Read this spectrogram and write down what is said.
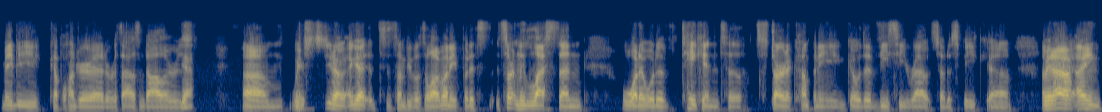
maybe a couple hundred or a thousand dollars. Yeah. Um, which you know, I get to some people it's a lot of money, but it's it's certainly less than what it would have taken to start a company and go the VC route, so to speak. Uh, I mean, I, I think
